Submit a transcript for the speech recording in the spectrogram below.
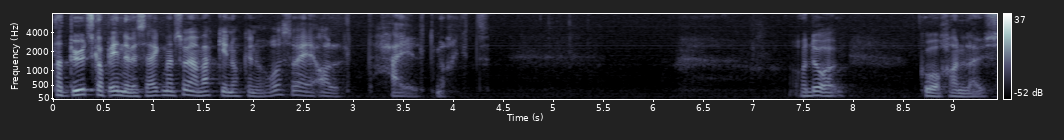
tatt budskapet inn over seg, men så er han vekke i noen år, og så er alt helt mørkt. Og da går han løs.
